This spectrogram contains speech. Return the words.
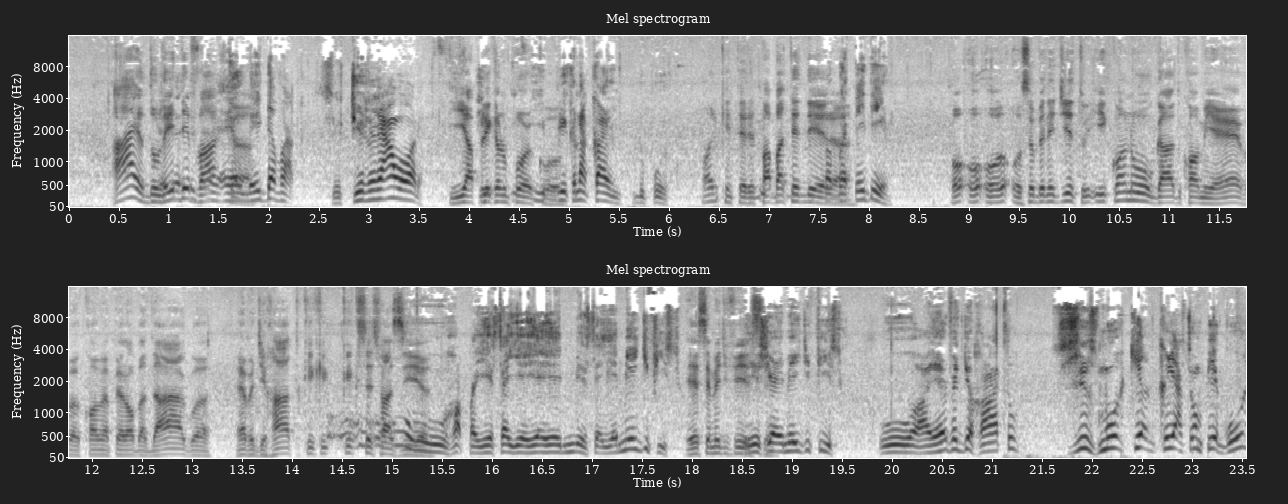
Ah, é do leite de vaca. É, o leite da vaca. Você tira na hora. E aplica no E porco. aplica na carne do porco. Olha que interessante. Pra batedeira. Pra batedeira. Ô, ô, ô, ô, seu Benedito, e quando o gado come erva, come a peroba d'água, erva de rato, o que, que, que vocês faziam? O, rapaz, esse aí, é, esse aí é meio difícil. Esse é meio difícil. Esse é meio difícil. O, a erva de rato, cismou que a criação pegou.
